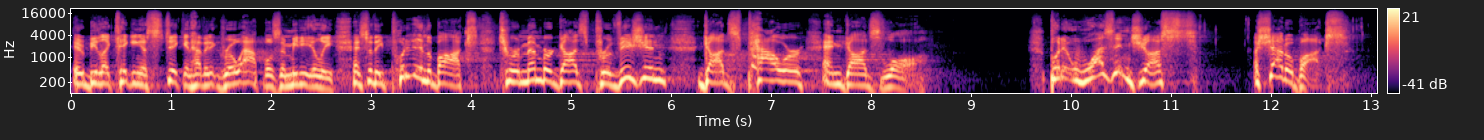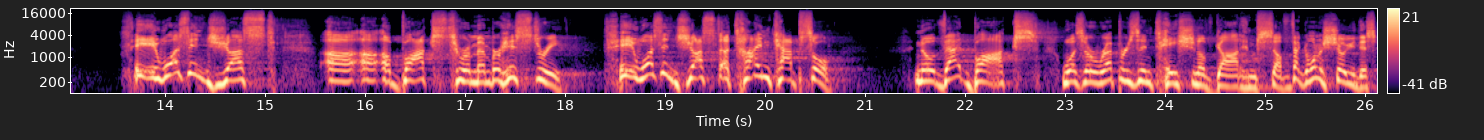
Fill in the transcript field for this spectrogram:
It would be like taking a stick and having it grow apples immediately. And so they put it in the box to remember God's provision, God's power, and God's law. But it wasn't just a shadow box, it wasn't just a, a, a box to remember history, it wasn't just a time capsule. No, that box was a representation of God Himself. In fact, I want to show you this.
